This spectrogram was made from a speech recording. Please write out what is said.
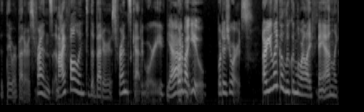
that they were better as friends. And I fall into the better as friends category. Yeah. What about you? What is yours? Are you like a Luke and Lorelai fan? Like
